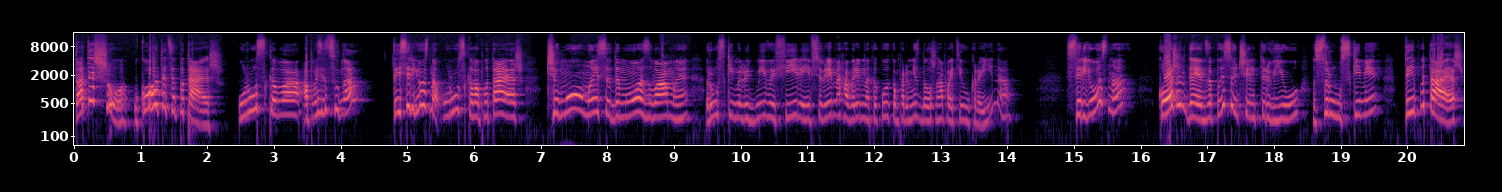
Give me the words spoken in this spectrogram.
Та ти що? У кого ти це питаєш? У русского опозиціона? Ти серйозно у русского питаєш, чому ми сидимо з вами, русскими людьми в ефірі, і все время говоримо, на який компроміс должна пойти Україна? Серйозно? Кожен день, записуючи інтерв'ю з русскими, ти питаєш,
